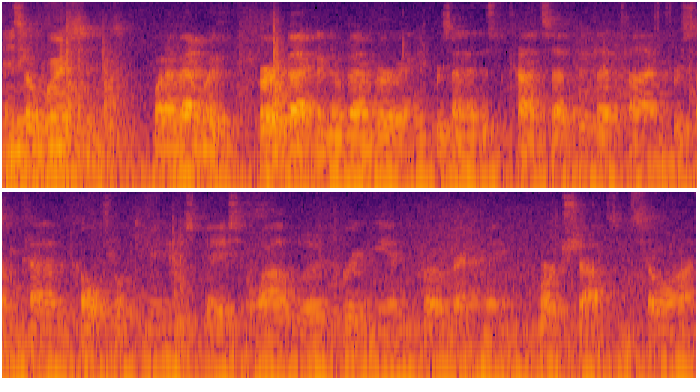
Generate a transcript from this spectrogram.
Any So- questions? When I met with Bert back in November, and he presented this concept at that time for some kind of a cultural community space in Wildwood, bringing in programming, workshops, and so on.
